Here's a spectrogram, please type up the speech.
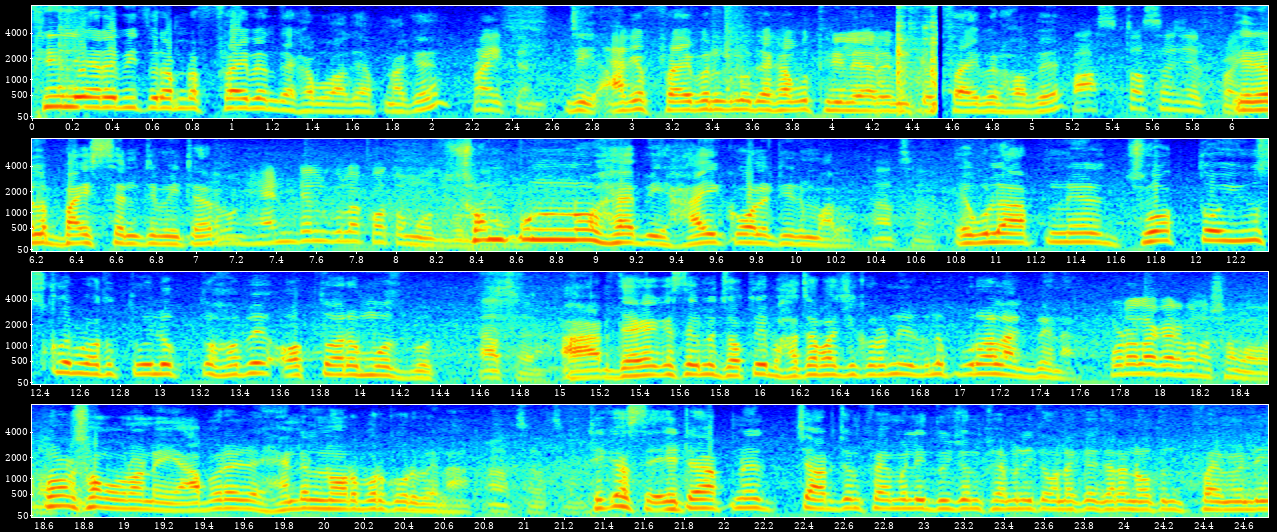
থ্রি লেয়ারের ভিতরে আমরা ফ্রাই প্যান দেখাবো আগে আপনাকে। ফ্রাই প্যান জি আগে ফ্রাই প্যানগুলো দেখাবো থ্রি লেয়ারের ভিতরে ফ্রাই প্যান হবে। পাঁচটা সাইজের ফ্রাই এটা হলো বাইশ সেন্টিমিটার এবং হ্যান্ডেলগুলো কত মজবুত সম্পূর্ণ হ্যাভি হাই কোয়ালিটির মাল। আচ্ছা। এগুলো আপনার যত ইউজ করবে অত তৈলক্ত হবে অত আরও মজবুত। আচ্ছা। আর দেখা গেছে এগুলো যতই ভাজাভাজি করেন এগুলো পুরো লাগবে না। পোড়া লাগার কোনো সম্ভাবনা কোনো সম্ভাবনা নেই আবার হ্যান্ডেল নড়বড় করবে না। আচ্ছা আচ্ছা। ঠিক আছে এটা আপনার চারজন ফ্যামিলি দুজন ফ্যামিলিতে অনেকে যারা নতুন ফ্যামিলি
